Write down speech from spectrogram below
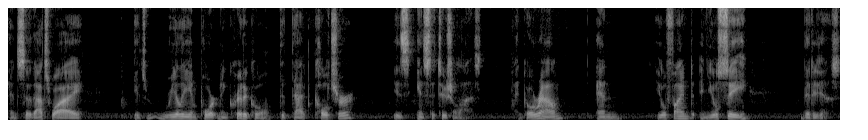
And so that's why it's really important and critical that that culture is institutionalized. And go around and you'll find and you'll see that it is.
